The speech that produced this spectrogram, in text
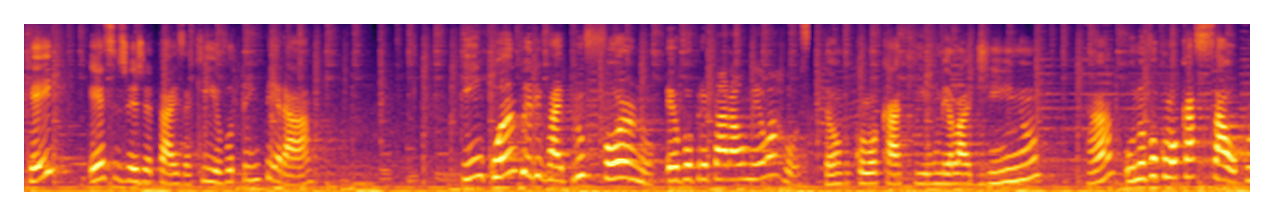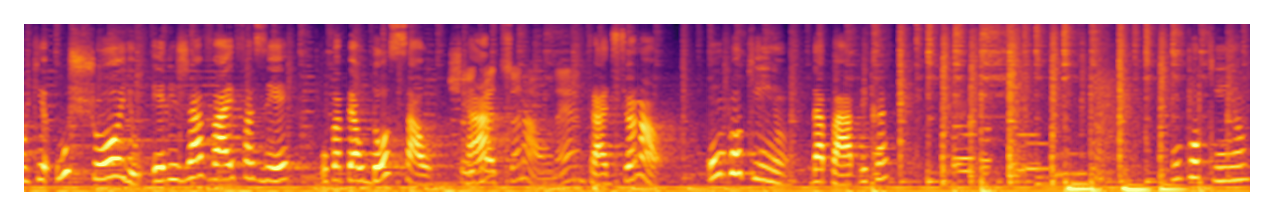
ok? Esses vegetais aqui eu vou temperar. E enquanto ele vai para o forno, eu vou preparar o meu arroz. Então, vou colocar aqui um meladinho, tá? Eu não vou colocar sal, porque o shoyu, ele já vai fazer o papel do sal, Shoyu tá? tradicional, né? Tradicional um pouquinho da páprica, um pouquinho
